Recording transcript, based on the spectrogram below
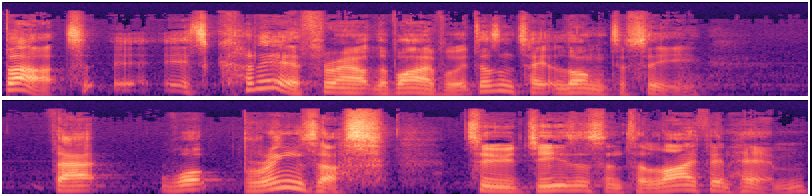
But it's clear throughout the Bible, it doesn't take long to see that what brings us to Jesus and to life in Him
